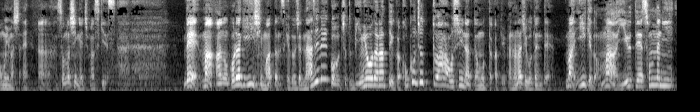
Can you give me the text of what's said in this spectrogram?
思いましたね。うん、そのシーンが一番好きです。で、まあ、あの、これだけいいシーンもあったんですけど、じゃあなぜね、こう、ちょっと微妙だなっていうか、ここちょっとは惜しいなって思ったかっていうか、75点って。まあいいけど、まあ言うてそんなに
